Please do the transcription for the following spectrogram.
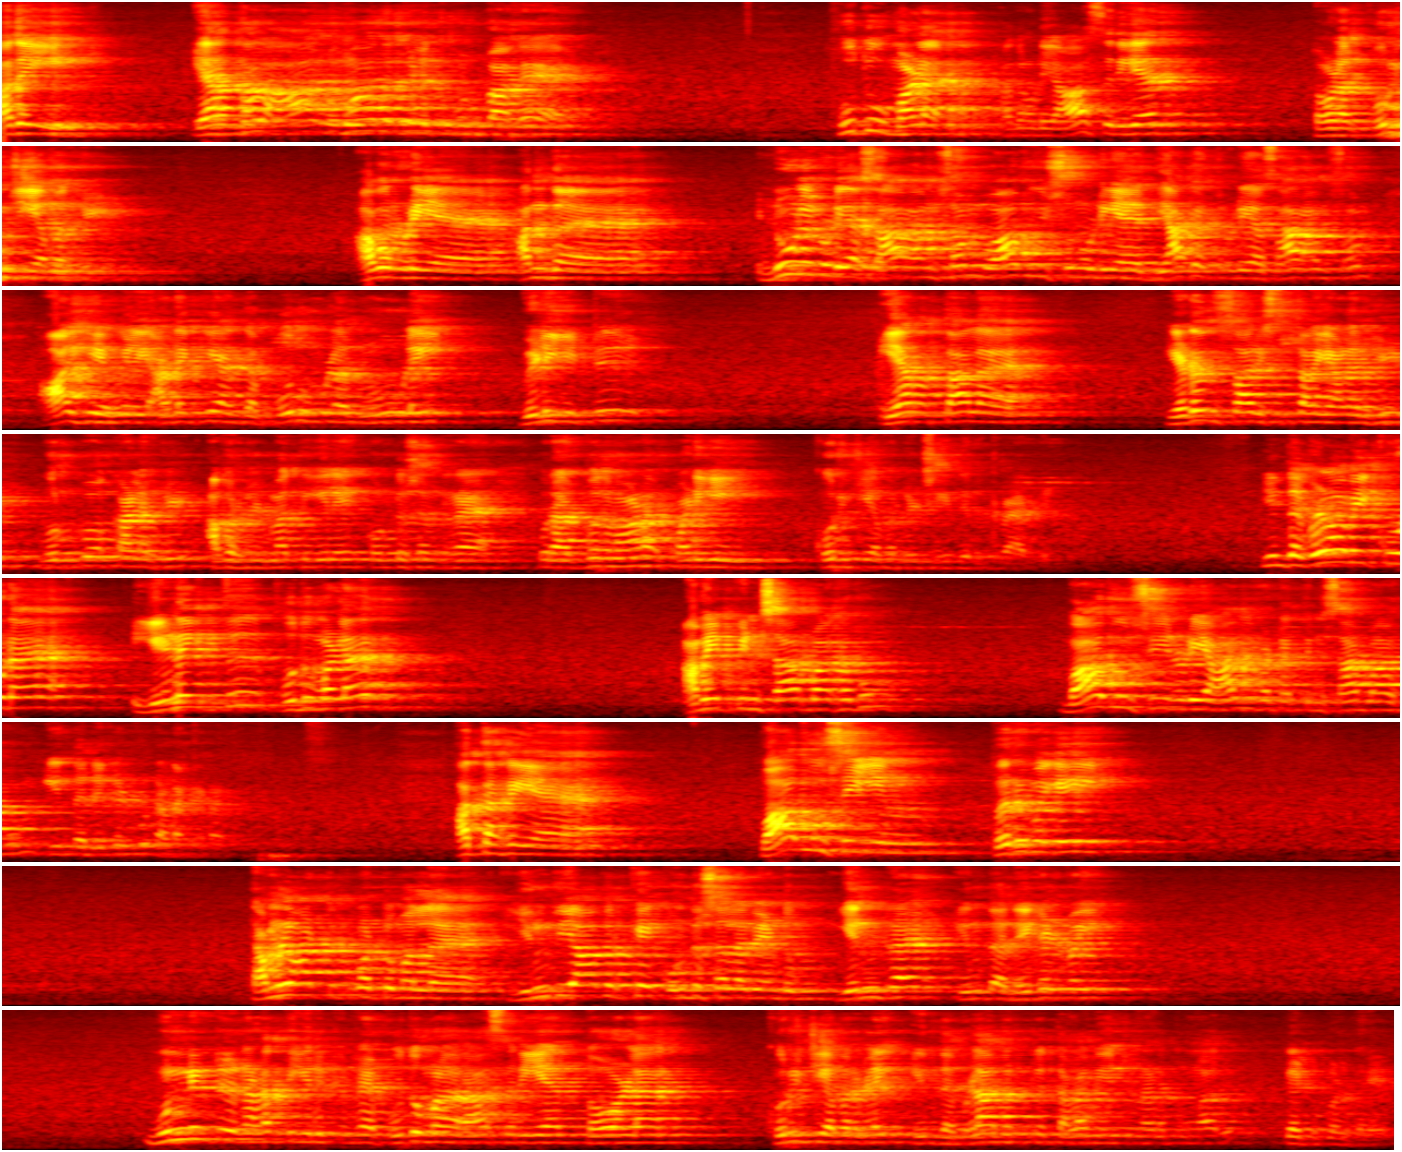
அதை ஏறத்தால் ஆறு மாதங்களுக்கு முன்பாக புது மலர் அதனுடைய ஆசிரியர் தோழர் குறிஞ்சி அவர்கள் அவருடைய அந்த நூலினுடைய சாராம்சம் வாபுவிசனுடைய தியாகத்தினுடைய சாராம்சம் ஆகியவைகளை அடக்கிய அந்த பொதுமுலர் நூலை வெளியிட்டு ஏறத்தாழ இடதுசாரி சிந்தனையாளர்கள் முற்போக்காளர்கள் அவர்கள் மத்தியிலே கொண்டு சென்ற ஒரு அற்புதமான பணியை குறிஞ்சி அவர்கள் செய்திருக்கிறார்கள். இந்த விழாவை கூட இணைத்து புதுமலர் அமைப்பின் சார்பாகவும் வாபுசியினுடைய ஆய்வுவட்டத்தின் சார்பாகவும் இந்த நிகழ்வு நடக்கிறது. அத்தகைய வாபுசியின் பெருமையை தமிழ்நாட்டுக்கு மட்டுமல்ல இந்தியாவிற்கே கொண்டு செல்ல வேண்டும் என்ற இந்த நிகழ்வை முன்னின்று நடத்தி இருக்கின்ற புதுமலர் ஆசிரியர் தோழர் குறிஞ்சி அவர்களை இந்த விழாவிற்கு தலைமையேற்று நடத்துமாறு கேட்டுக்கொள்கிறேன்.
